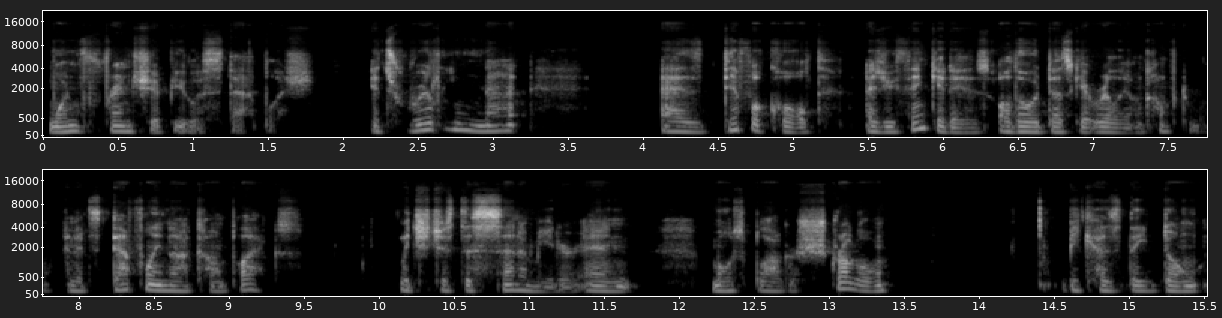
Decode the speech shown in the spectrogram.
one friendship you establish. It's really not as difficult as you think it is, although it does get really uncomfortable. And it's definitely not complex. It's just a centimeter. And most bloggers struggle because they don't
